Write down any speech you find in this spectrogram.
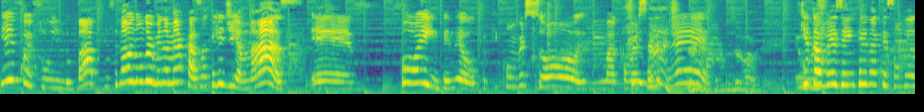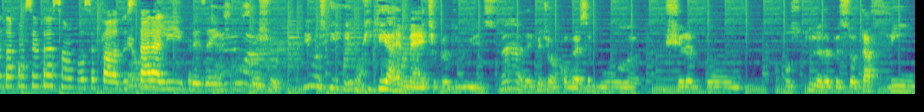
e aí foi fluindo o papo. No final eu não dormi na minha casa naquele dia, mas é, foi, entendeu? Porque conversou, uma conversa. Verdade, é, né? Eu que acho- talvez entre na questão da, da concentração que você fala, do Eu estar acho. ali presente, Eu não sei. acho. E eu acho que o que, que arremete pra tudo isso? Né? De repente uma conversa é boa, o cheiro é bom, postura da pessoa tá afim.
